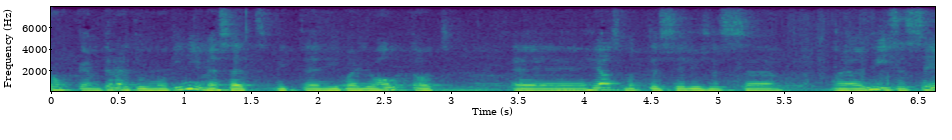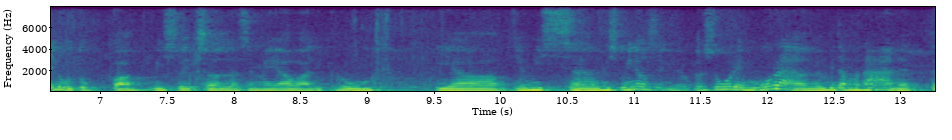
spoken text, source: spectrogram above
rohkem teretulnud inimesed, mitte nii palju autod. heas mõttes sellisesse Äh, ühisesse elutuppa, mis võiks olla see meie avalik ruum. ja, ja mis, äh, mis minu selline võib-olla suurim mure on või mida ma näen, et,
